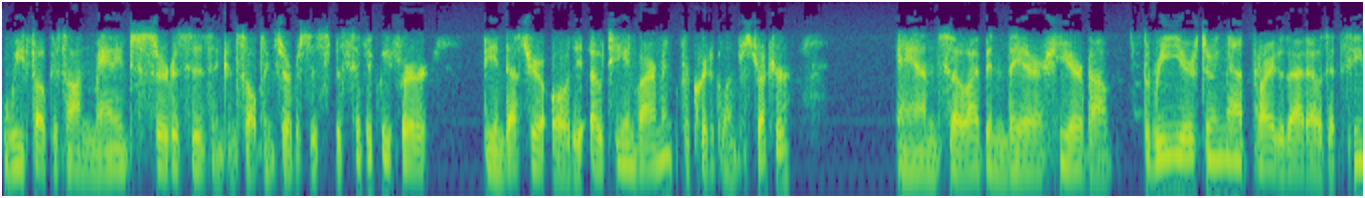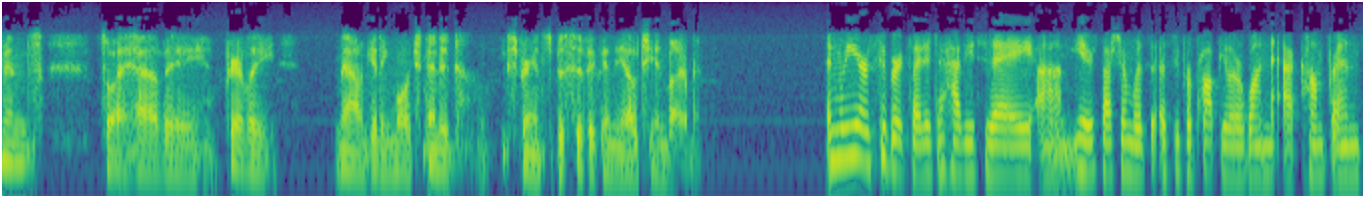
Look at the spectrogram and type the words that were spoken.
We focus on managed services and consulting services specifically for the industrial or the OT environment for critical infrastructure. And so I've been there here about three years doing that. Prior to that, I was at Siemens. So I have a fairly now getting more extended experience specifically in the OT environment. And we are super excited to have you today. Um, your session was a super popular one at conference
